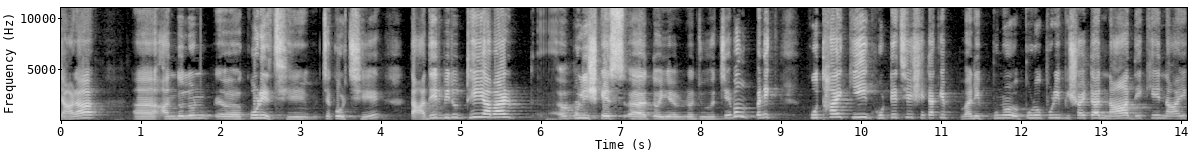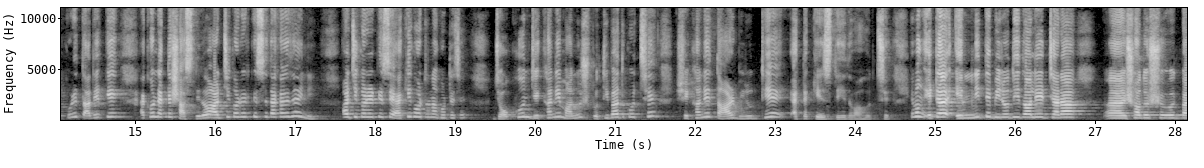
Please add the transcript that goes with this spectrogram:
যারা আন্দোলন করেছে করছে তাদের বিরুদ্ধেই আবার পুলিশ কেস তৈরি রুজু হচ্ছে এবং মানে কোথায় কি ঘটেছে সেটাকে মানে পুরো পুরোপুরি বিষয়টা না দেখে না এ করে তাদেরকে এখন একটা শাস্তি দেওয়া। আরজিকরের কেসে দেখা যায়নি? আরজিকরের কেসে একই ঘটনা ঘটেছে। যখন যেখানে মানুষ প্রতিবাদ করছে সেখানে তার বিরুদ্ধে একটা কেস দিয়ে দেওয়া হচ্ছে। এবং এটা এমনিতে বিরোধী দলের যারা সদস্য বা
